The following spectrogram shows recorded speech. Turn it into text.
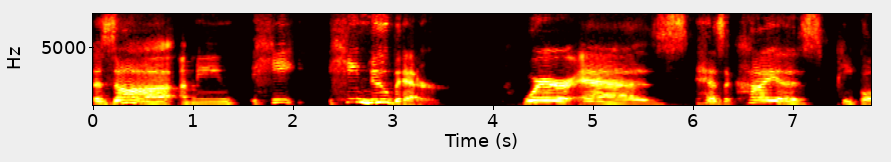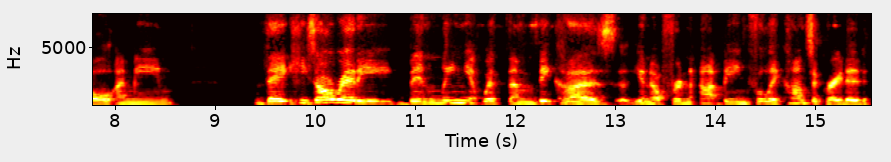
Uzzah, I mean, he he knew better, whereas Hezekiah's people, I mean, they he's already been lenient with them because you know for not being fully consecrated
